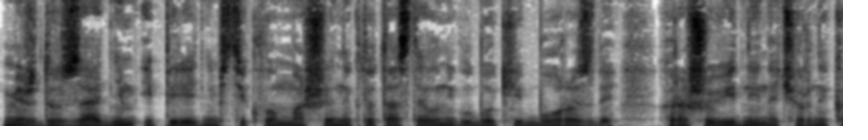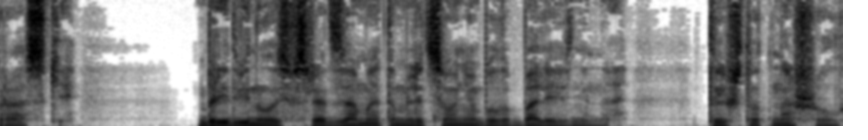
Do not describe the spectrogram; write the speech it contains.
Между задним и передним стеклом машины кто-то оставил неглубокие борозды, хорошо видные на черной краске. Бри двинулась вслед за Мэттом, лицо у нее было болезненное. «Ты что-то нашел?»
